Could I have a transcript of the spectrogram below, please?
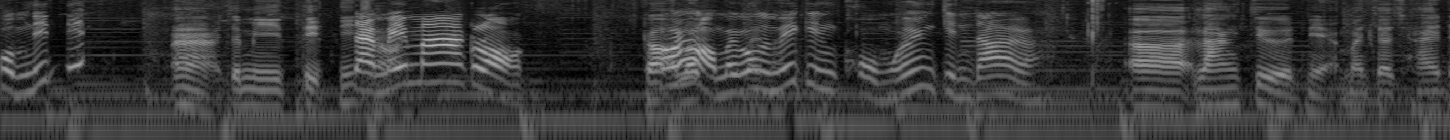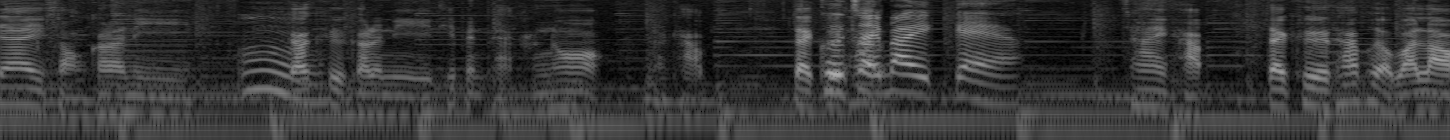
ขมนิดนิดอ่าจะมีติดนิดๆ แต่ไม่หน่อยมากหรอก ก็เพราะหรอกไม่ก็มันไม่กินขมก็ยังกินได้เหรอเอ่อล้างจืดเนี่ยมันจะใช้ได้ 2 กรณีมก็คือกรณีที่เป็นแผลข้างนอกนะครับ แต่คือใช้ถ้าใบแก่ ใช่ครับ แต่คือถ้าเผื่อว่าเรา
